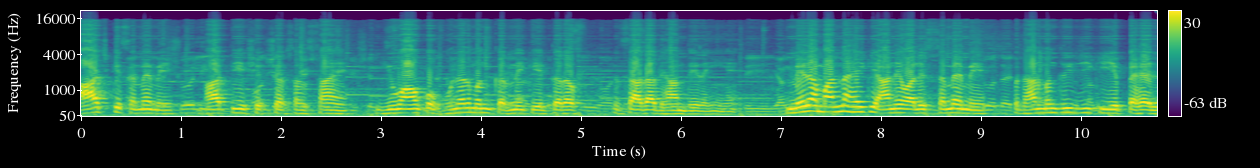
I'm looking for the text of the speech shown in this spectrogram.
आज के समय में भारतीय शिक्षा संस्थाएँ युवाओं को हुनरमंद करने की तरफ़ ज़्यादा ध्यान दे रही हैं। मेरा मानना है कि आने वाले समय में प्रधानमंत्री जी की ये पहल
